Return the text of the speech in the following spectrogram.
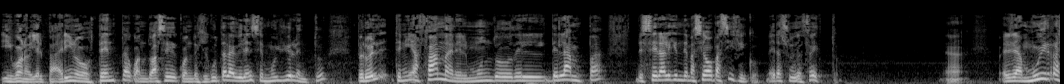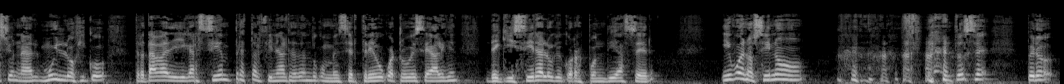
y bueno y el padrino ostenta cuando hace cuando ejecuta la violencia es muy violento pero él tenía fama en el mundo del, del AMPA de ser alguien demasiado pacífico era su defecto era muy racional, muy lógico, trataba de llegar siempre hasta el final tratando de convencer tres o cuatro veces a alguien de que hiciera lo que correspondía hacer. Y bueno, si no... entonces, pero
